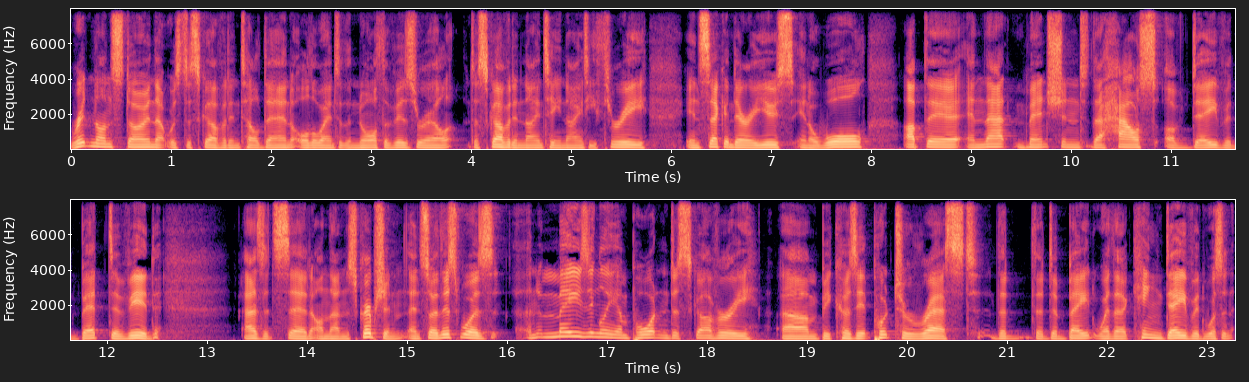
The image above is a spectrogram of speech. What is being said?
written on stone that was discovered in Tel Dan all the way into the north of Israel, discovered in 1993 in secondary use in a wall up there, and that mentioned the house of David, Bet David, as it said on that inscription. And so this was an amazingly important discovery um, because it put to rest the the debate whether King David was an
